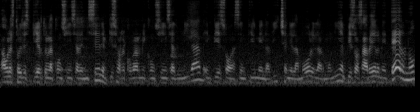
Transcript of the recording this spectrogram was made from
ahora estoy despierto en la conciencia de mi ser, empiezo a recobrar mi conciencia de unidad, empiezo a sentirme en la dicha, en el amor, en la armonía, empiezo a saberme eterno.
